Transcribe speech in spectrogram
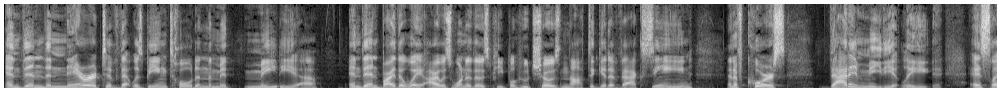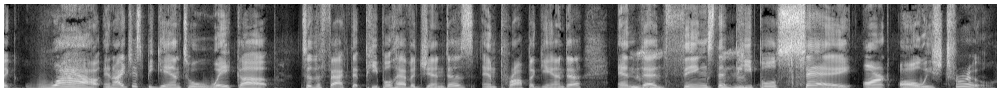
and then the narrative that was being told in the media and then by the way i was one of those people who chose not to get a vaccine. And of course that immediately it's like wow. And i just began to wake up to the fact that people have agendas and propaganda and mm-hmm. that things that mm-hmm. people say aren't always true.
